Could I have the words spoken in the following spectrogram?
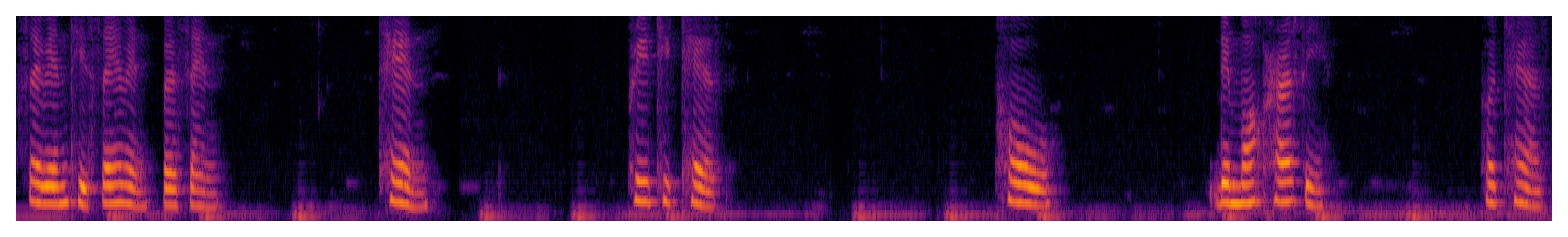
77%. 10. predicted poll. Democracy. Protest.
